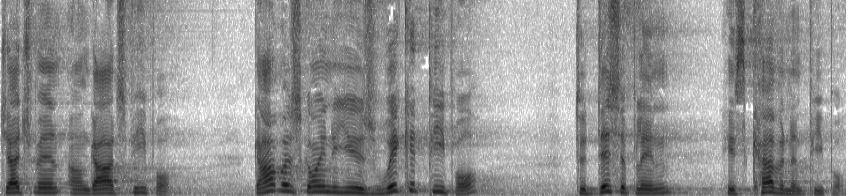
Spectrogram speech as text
judgment on God's people. God was going to use wicked people to discipline his covenant people.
